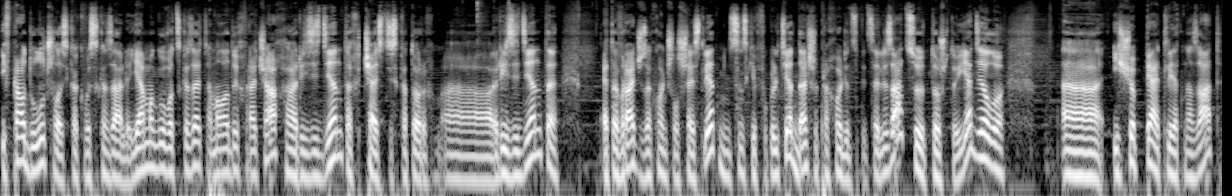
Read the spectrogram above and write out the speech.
и вправду улучшилась, как вы сказали. Я могу вот сказать о молодых врачах, о резидентах, часть из которых э, резиденты. Это врач закончил 6 лет, медицинский факультет, дальше проходит специализацию, то, что я делаю. Э, еще 5 лет назад,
